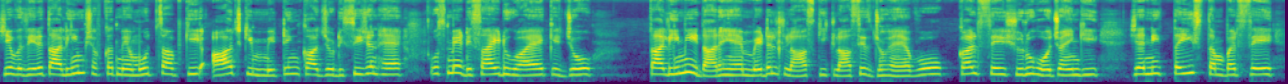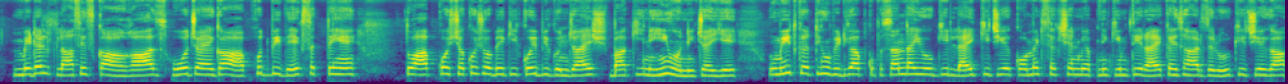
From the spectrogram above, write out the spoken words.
ये वज़ी तालीम शफकत महमूद साहब की आज की मीटिंग का जो डिसीज़न है, उसमें डिसाइड हुआ है कि जो तालीमी इदारे हैं मिडिल क्लास की क्लासेस जो हैं, वो कल से शुरू हो जाएँगी। यानी तेईस सितंबर से मिडिल क्लासेस का आगाज़ हो जाएगा। आप ख़ुद भी देख सकते हैं। तो आपको शक शोबे की कोई भी गुंजाइश बाकी नहीं होनी चाहिए। उम्मीद करती हूँ वीडियो आपको पसंद आई होगी। लाइक कीजिए कमेंट सेक्शन में अपनी कीमती राय का इजहार ज़रूर कीजिएगा।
